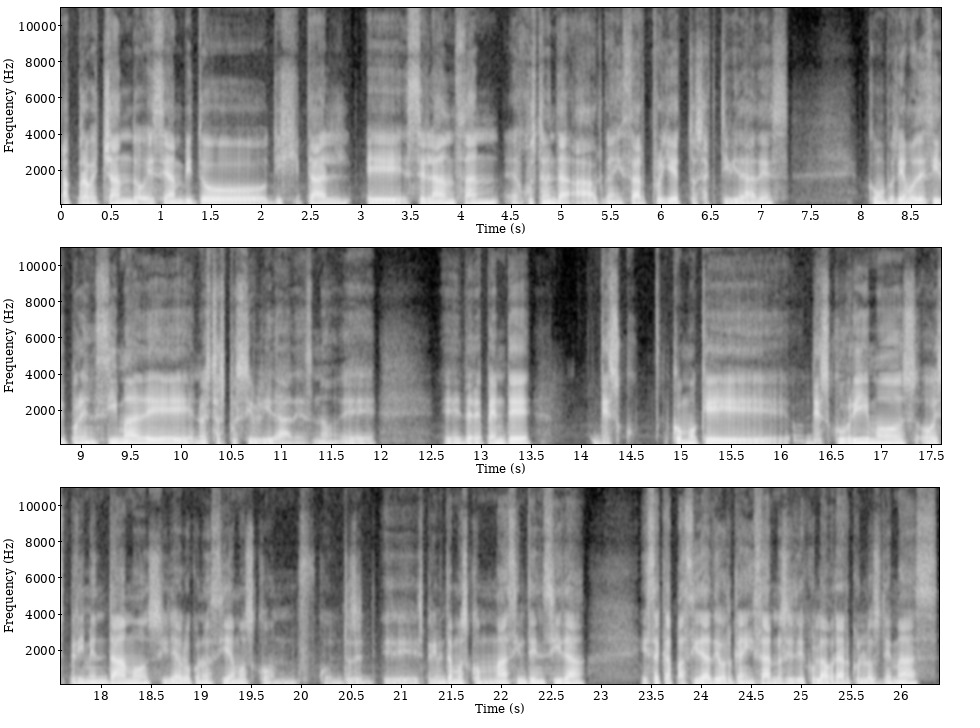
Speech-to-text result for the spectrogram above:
aprovechando ese ámbito digital, eh, se lanzan eh, justamente a organizar proyectos, actividades, como podríamos decir, por encima de nuestras posibilidades. ¿no? Eh, de repente, como que descubrimos o experimentamos, y ya lo conocíamos, con, entonces experimentamos con más intensidad esa capacidad de organizarnos y de colaborar con los demás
